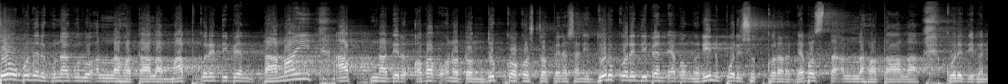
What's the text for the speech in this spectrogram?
যৌবনের গুণাগুলো আল্লাহ তাআলা মাফ করে দিবেন তা নয় আপনাদের অভাব অনটন দুঃখ কষ্ট পেরেশানি দূর করে দিবেন এবং ঋণ পরিশোধ করার ব্যবস্থা আল্লাহ তাআলা করে দিবেন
